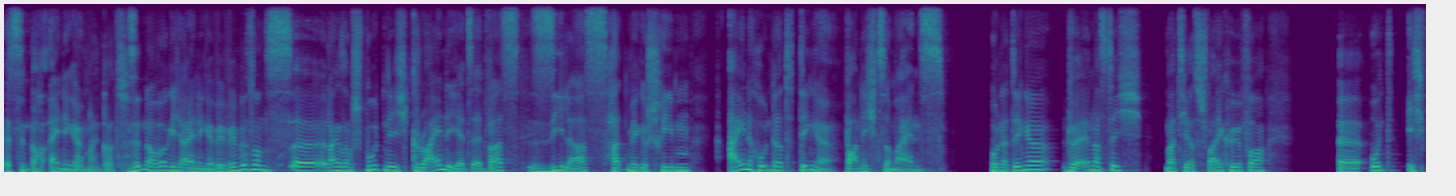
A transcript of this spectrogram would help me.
es sind noch einige. Oh mein Gott. Es sind noch wirklich einige. Wir, wir müssen uns äh, langsam sputen. Ich grinde jetzt etwas. Silas hat mir geschrieben, 100 Dinge war nicht so meins. 100 Dinge, du erinnerst dich, Matthias Schweighöfer. Äh, und ich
